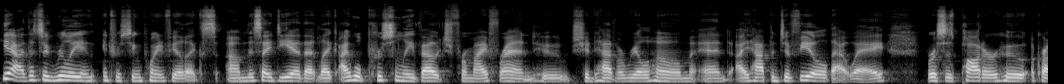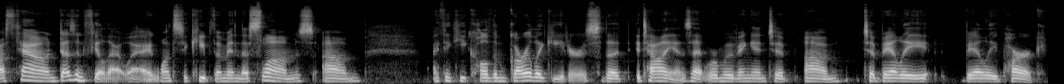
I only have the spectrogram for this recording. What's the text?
Yeah, that's a really interesting point, Felix. Um, this idea that, like, I will personally vouch for my friend who should have a real home, and I happen to feel that way, versus Potter, who across town doesn't feel that way, wants to keep them in the slums. Um, I think he called them garlic eaters, the Italians that were moving into um, to Bailey Bailey Park.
